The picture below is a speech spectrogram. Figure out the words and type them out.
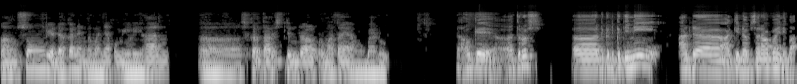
langsung diadakan yang namanya pemilihan uh, sekretaris jenderal Permata yang baru. Nah, Oke, okay. uh, eh, terus uh, deket-deket ini ada agenda besar apa ini Pak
